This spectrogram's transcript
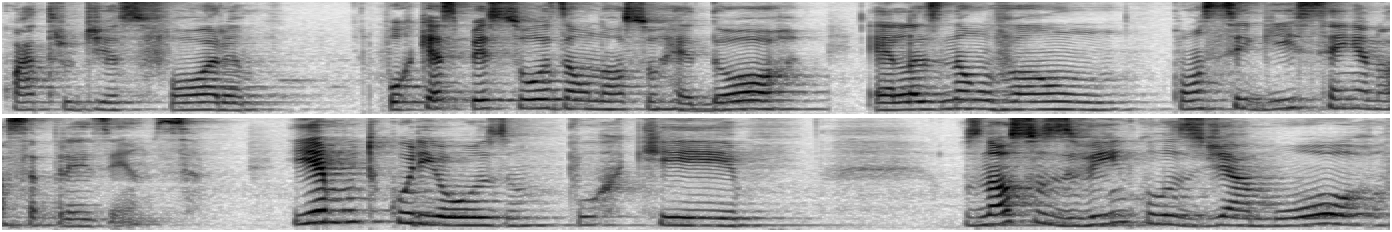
quatro dias fora, porque as pessoas ao nosso redor elas não vão conseguir sem a nossa presença. E é muito curioso porque os nossos vínculos de amor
